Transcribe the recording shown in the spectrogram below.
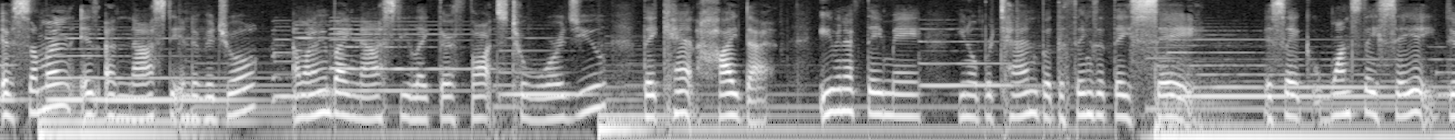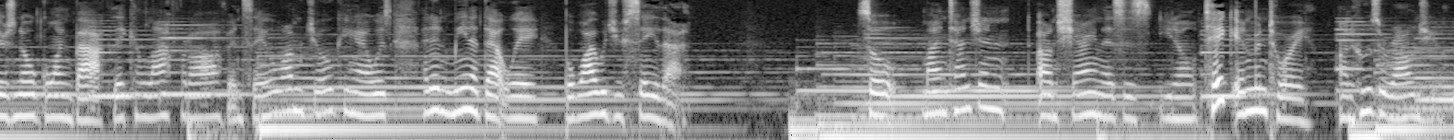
If someone is a nasty individual, and what I mean by nasty, like their thoughts towards you, they can't hide that. even if they may, you know, pretend, but the things that they say, it's like once they say it, there's no going back. They can laugh it off and say, "Oh, I'm joking. I was I didn't mean it that way." But why would you say that? So, my intention on sharing this is, you know, take inventory on who's around you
